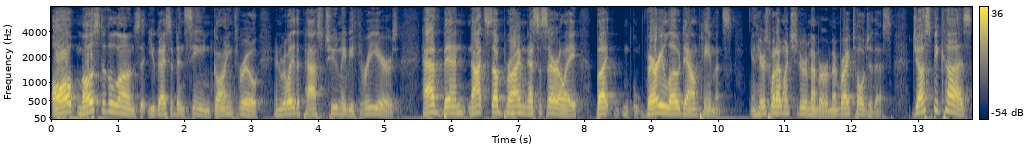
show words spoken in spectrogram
all most of the loans that you guys have been seeing going through in really the past two, maybe three years have been not subprime necessarily, but very low down payments. And here's what I want you to remember. Remember, I told you this. Just because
